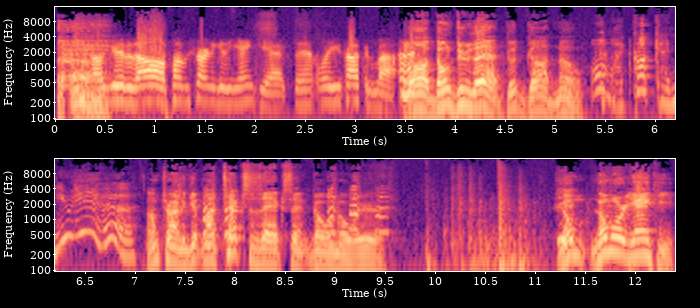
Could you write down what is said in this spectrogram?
not good at all if I'm starting to get a Yankee accent. What are you talking about? Oh, don't do that. Good God, no. Oh my God, can you hear her? I'm trying to get my Texas accent going over here. No, no more Yankee.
